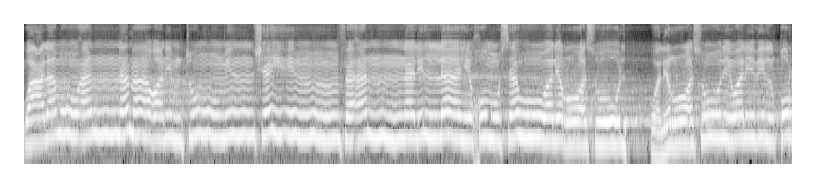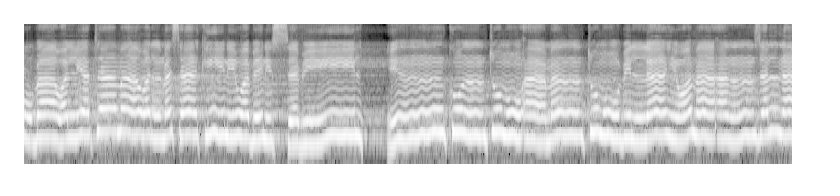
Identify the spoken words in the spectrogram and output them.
واعلموا أنما غنمتم من شيء فأن لله خمسه وللرسول وللرسول ولذي القربى واليتامى والمساكين وابن السبيل. إن كنتم آمنتم بالله وما أنزلنا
